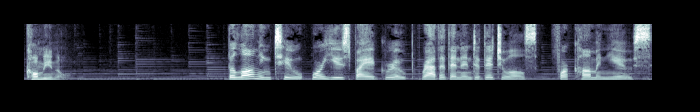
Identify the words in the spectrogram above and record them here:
Communal Belonging to or used by a group rather than individuals, for common use.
